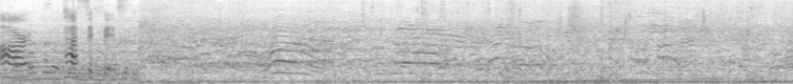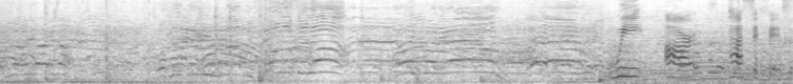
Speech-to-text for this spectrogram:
are pacifists. we are pacifists.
